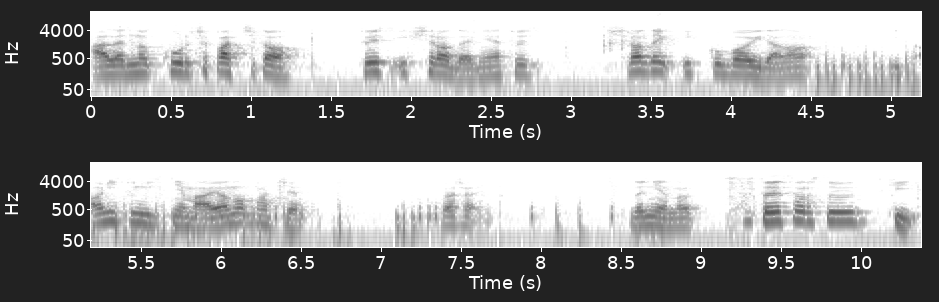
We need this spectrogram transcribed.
Ale no kurczę, patrzcie to. Tu jest ich środek, nie? Tu jest środek ich kuboida, no. I oni tu nic nie mają, no patrzcie. Uważaj. No nie, no to jest po prostu hit.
